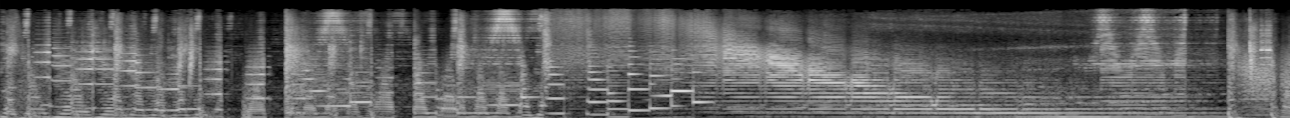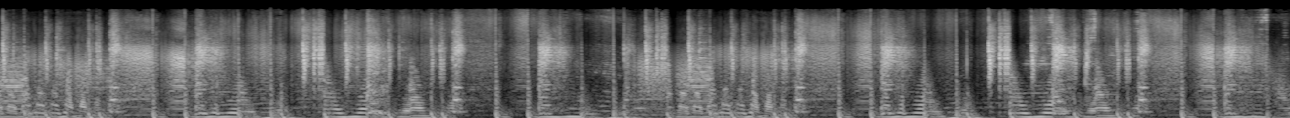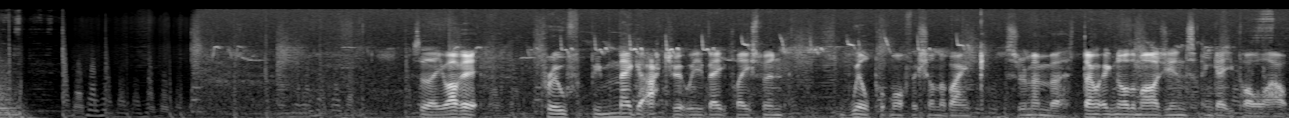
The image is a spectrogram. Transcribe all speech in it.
Thank so there you have it. Proof, be mega accurate with your bait placement, will put more fish on the bank. So remember, don't ignore the margins and get your pole out.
